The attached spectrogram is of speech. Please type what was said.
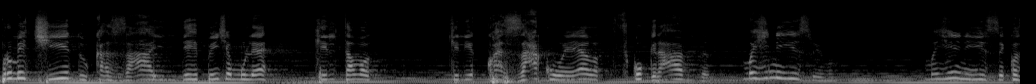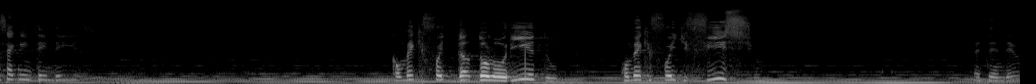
prometido casar e de repente a mulher que ele estava que ele ia casar com ela ficou grávida. Imagine isso, irmão. Imagine isso. Você consegue entender isso? Como é que foi dolorido? Como é que foi difícil? Entendeu?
